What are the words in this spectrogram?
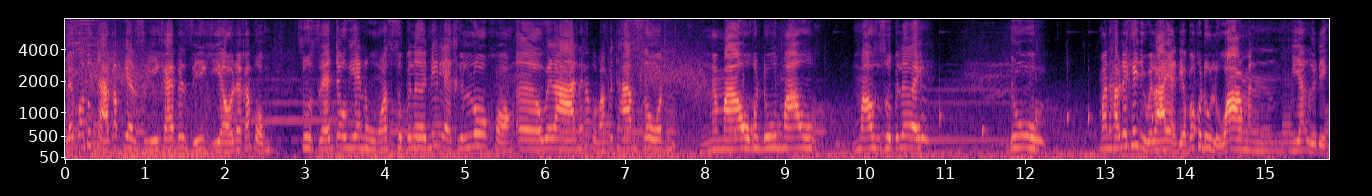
แล้วก็ทุกอย่างก็เปลี่ยนสีกลายเป็นสีเขียวนะครับผม สุดแสนจะเวียนหัวสุดไปเลยนี่แหละคือโลกของเออเวลานะครับผมมันเป็นไทม์โซนเมาคนดูเมา เมาสุดๆไปเลย ดูมันทำได้แค่อยู่เวลาอย่างเดียวว่าเขาดูหรือว่ามันมีอย่างอื่นอีก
